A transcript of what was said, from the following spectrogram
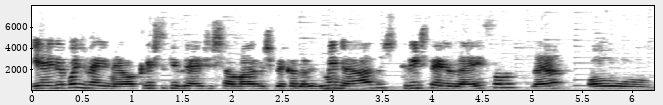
E, aí depois vem, né? O Cristo que vieste chamar os pecadores humilhados, Cristo é eleison, né? Ou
